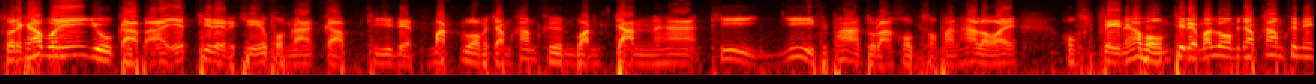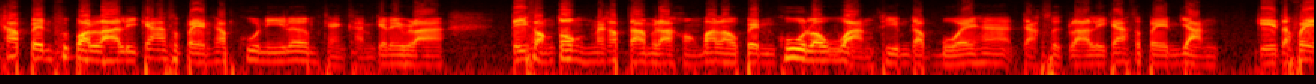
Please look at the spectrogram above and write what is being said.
สวัสดีครับ วันนี้อยู่กับ i s ทีเด็ดคีครับผมนะกับทีเด็ดมัดรวมประจำค่ำคืนวันจันทร์นะฮะที่ 25 ตุลาคม 2564 นะครับผมทีเด็ดมัดรวมประจำค่ำคืนนี้ครับเป็นฟุตบอลลาลีกาสเปนครับคู่นี้เริ่มแข่งขันกันในเวลาตีสองตรงนะครับตามเวลาของบ้านเราเป็นคู่ระหว่างทีมดับบวยฮะจากศึกลาลีกาสเปนอย่างเกตาเฟ่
